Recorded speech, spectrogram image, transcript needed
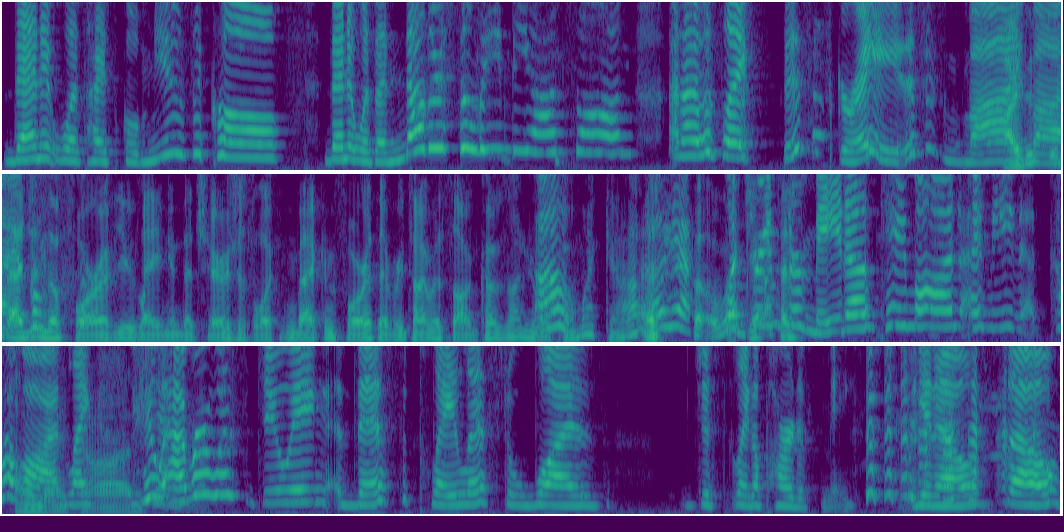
Then it was High School Musical. Then it was another Celine Dion song, and I was like, "This is great. This is my." I just vibe. imagine the four of you laying in the chairs, just looking back and forth every time a song comes on. You're like, Oh. oh my god. Oh yeah, Oh what dreams are made of came on. I mean, come Oh on, like God. whoever was doing this playlist was just like a part of me, you know. So,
